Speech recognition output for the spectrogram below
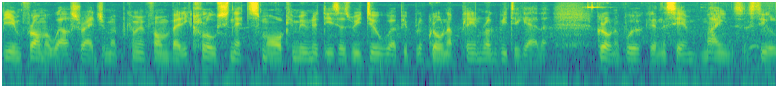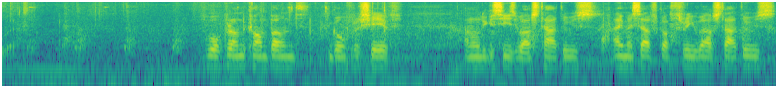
being from a Welsh regiment, coming from very close-knit, small communities as we do, where people have grown up playing rugby together, grown up working in the same mines and steelworks. Walk around the compound, going for a shave, and all you can see is Welsh tattoos. I myself got three Welsh tattoos.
